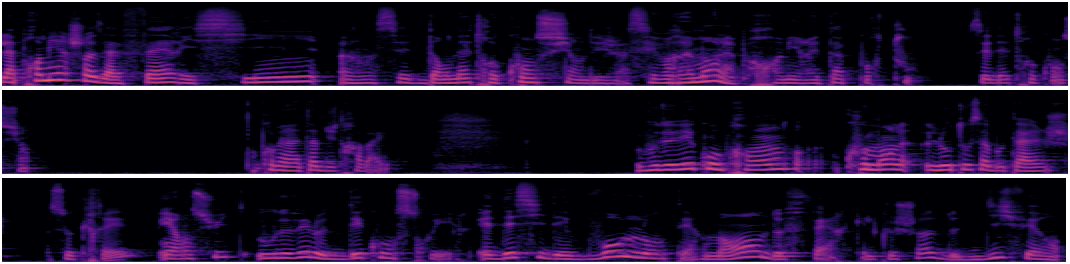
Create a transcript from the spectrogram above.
La première chose à faire ici, hein, c'est d'en être conscient déjà. C'est vraiment la première étape pour tout, c'est d'être conscient. Première étape du travail. Vous devez comprendre comment l'auto-sabotage se crée et ensuite vous devez le déconstruire et décider volontairement de faire quelque chose de différent.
